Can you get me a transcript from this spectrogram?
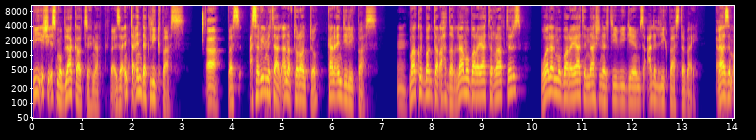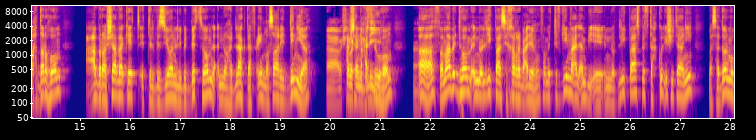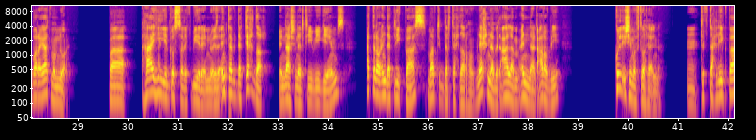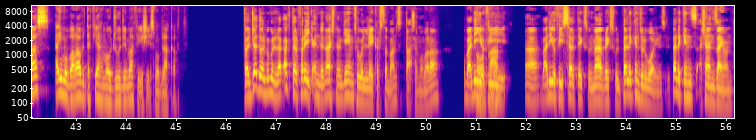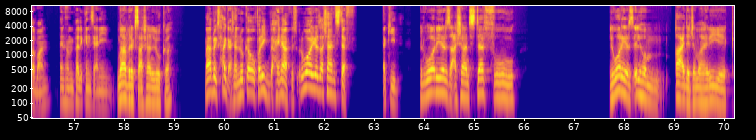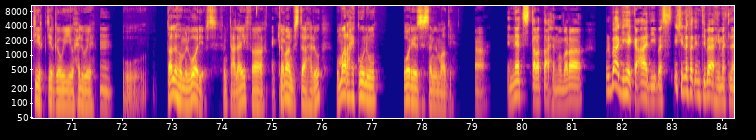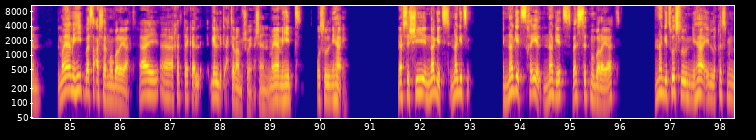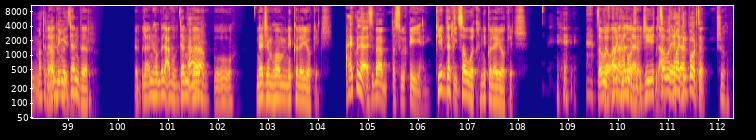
في إشي اسمه blackouts هناك فإذا أنت عندك League Pass آه بس على سبيل المثال أنا بتورونتو كان عندي League Pass. ما كنت بقدر أحضر لا مباريات الرابترز ولا المباريات ال national TV games على ال League Pass تبعي آه. لازم أحضرهم عبر شبكة التلفزيون اللي بتبثهم لأنه هدلاك دافعين مصاري الدنيا آه الشبكه عشان المحلية. آه. آه فما بدهم إنه ال League Pass يخرب عليهم. فمتفقين مع ال NBA إنه ال League Pass بيفتح كل إشي تاني بس هدول المباريات ممنوع. فهاي هي القصة الكبيرة إنه إذا أنت بدك تحضر ال national TV games حتى لو عندك League Pass ما بتقدر تحضرهم. نحن بالعالم عندنا العربي كل إشي مفتوح لنا. تفتح League Pass أي مباراة بدك إياها موجودة ما في إشي اسمه blackout فالجدول بقول لك أكثر فريق عنده national games هو الليكرز طبعا 16 مباراة. وبعديه. في آه بعديه في السلتكس والمافريكس والبليكنز والوريورز البليكنز عشان زايون طبعا لأنهم البليكنز يعني مافريكس عشان لوكا. مافريكس حق عشان لوكا وفريق حينافس والوريورز عشان ستيف أكيد. الوريورز عشان ستيف و ال Warriors إلهم قاعدة جماهيرية كتير كتير قوية وحلوة. مم. وضلهم ال Warriors فهمت علي؟ فكمان بيستاهلوا. وما راح يكونوا Warriors السنة الماضية. آه. ال Nets 13 مباراة والباقي هيك عادي بس إيش اللي لفت انتباهي مثلا ال Miami Heat بس 10 مباريات. هاي آه، أخذتها قلة احترام شوي عشان Miami Heat وصل النهائي نفس الشيء ال Nuggets. ال Nuggets الناجتس تخيل الناجتس بس ست مباريات. الناجتس وصلوا النهائي لقسم المنطقة الغربية. بدنفر. لأنهم بيلعبوا بدنفر آه. ونجمهم نيكولا يوكيتش. هاي كلها أسباب تسويقية يعني. كيف بدك. تسوق نيكولا يوكيتش؟ أنا مايكل هلأ بورتر. جيت بتسوق مايكل بورتر. شغل.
